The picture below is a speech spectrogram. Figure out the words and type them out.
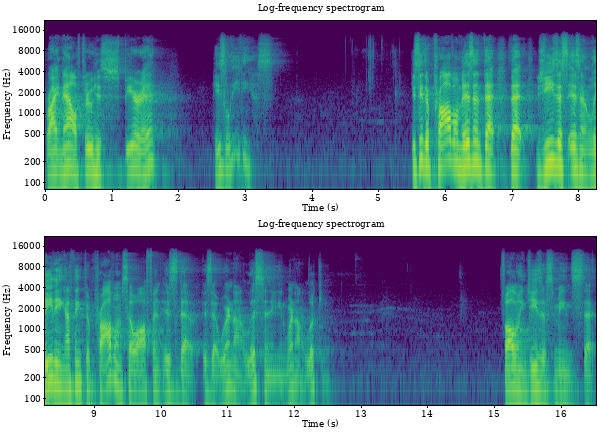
right now, through his spirit, he's leading us. You see, the problem isn't that, that Jesus isn't leading. I think the problem so often is that, is that we're not listening and we're not looking. Following Jesus means that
